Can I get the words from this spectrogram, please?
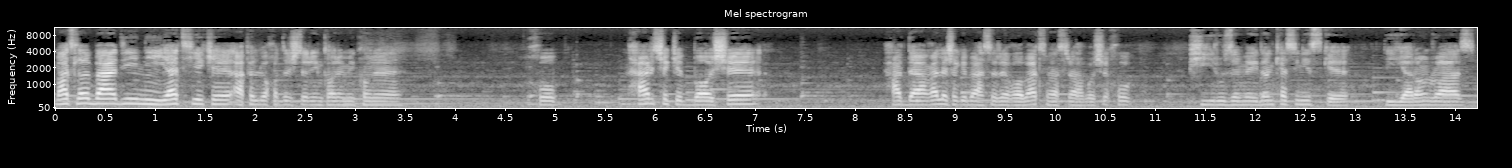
مطلب بعدی نیتیه که اپل به خاطرش داره این کارو می‌کنه. خب هر چه که باشه حداقلش اگه بحث رقابت مطرح باشه خب پیروز میدان کسی نیست که دیگران رو از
